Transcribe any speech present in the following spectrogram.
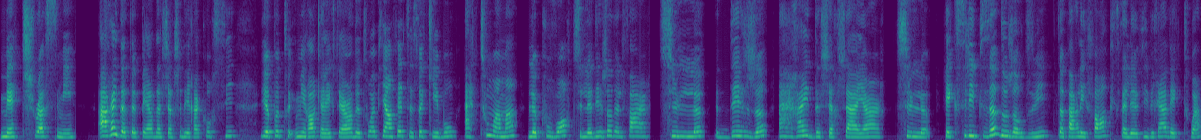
Mais trust me, arrête de te perdre à chercher des raccourcis. Il n'y a pas de truc miracle à l'extérieur de toi. Puis en fait, c'est ça qui est beau. À tout moment, le pouvoir, tu l'as déjà de le faire. Tu l'as déjà. Arrête de chercher ailleurs. Tu l'as. Fait que si l'épisode d'aujourd'hui t'a parlé fort puis que ça l'a vibré avec toi,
